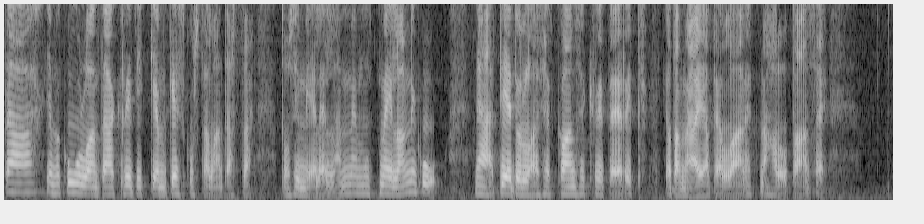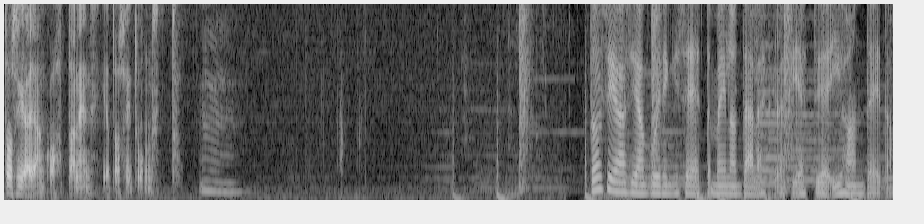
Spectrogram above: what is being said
tämä ja me kuullaan tämä kritiikki ja me keskustellaan tästä tosi mielellämme, mutta meillä on niinku nämä tietynlaiset kansekriteerit, joita me ajatellaan, että me halutaan se tosi ajankohtainen ja tosi tunnettu. Mm. Tosiasia on kuitenkin se, että meillä on tällä hetkellä tiettyjä ihanteita,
